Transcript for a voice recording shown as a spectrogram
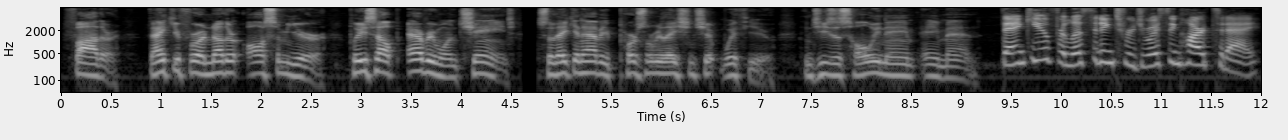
Father, thank you for another awesome year. Please help everyone change so they can have a personal relationship with you. In Jesus' holy name, amen. Thank you for listening to Rejoicing Heart today.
